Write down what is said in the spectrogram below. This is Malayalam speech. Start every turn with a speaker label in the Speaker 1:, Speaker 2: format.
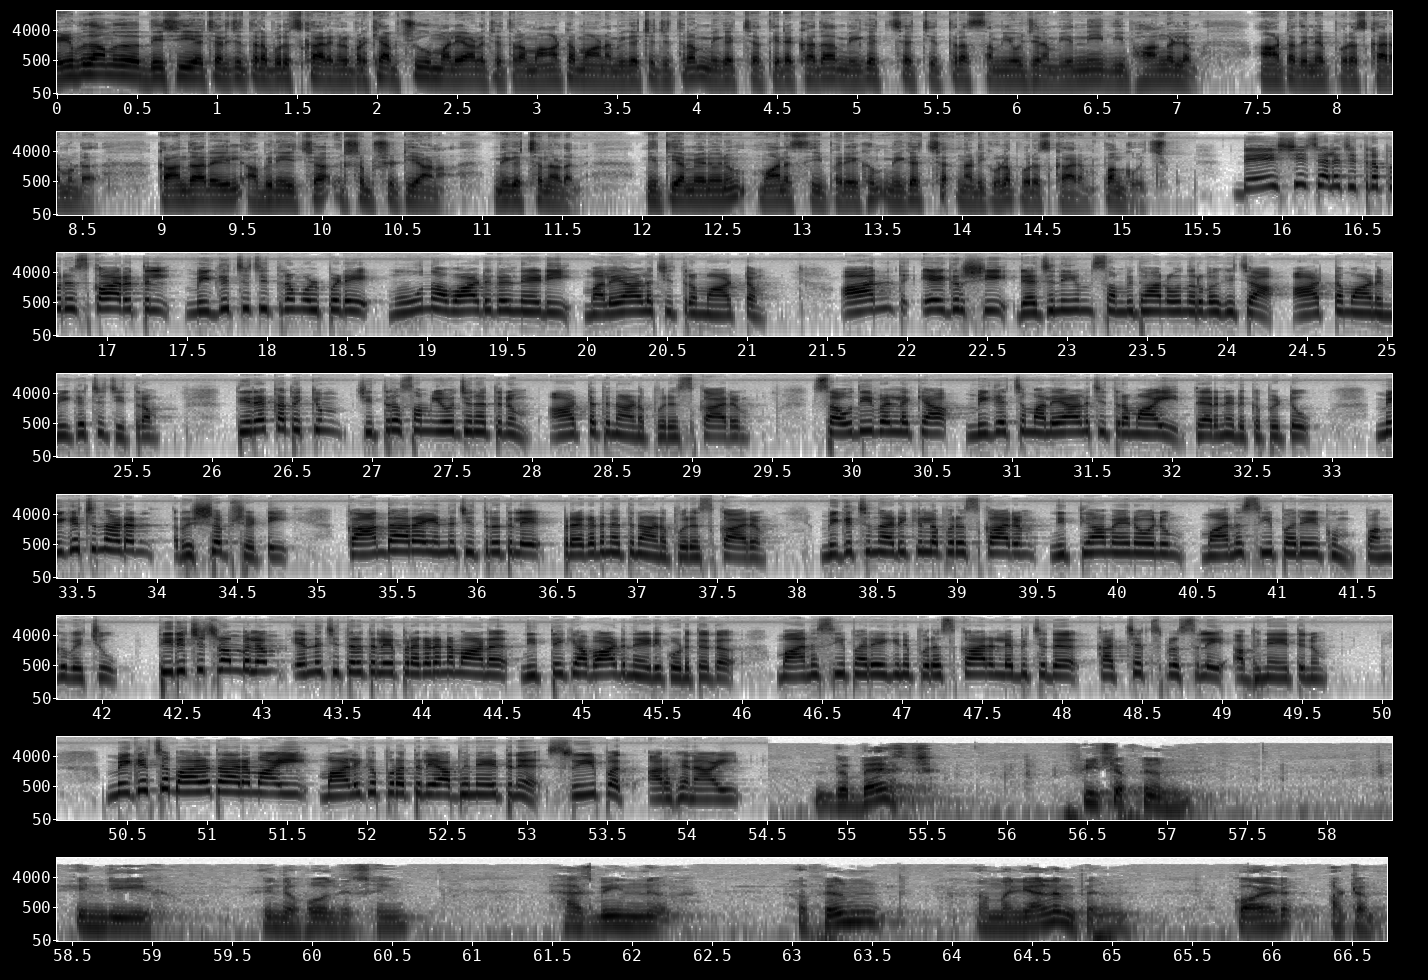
Speaker 1: എഴുപതാമത് ദേശീയ ചലച്ചിത്ര പുരസ്കാരങ്ങൾ പ്രഖ്യാപിച്ചു. മലയാള ചിത്രം ആട്ടമാണ്. മികച്ച ചിത്രം മികച്ച തിരക്കഥ മികച്ച ചിത്ര സംയോജനം എന്നീ വിഭാഗങ്ങളിലും ആട്ടത്തിന് പുരസ്കാരമുണ്ട്. കാന്താരയിൽ അഭിനയിച്ച ഋഷഭ് ഷെട്ടിയാണ് മികച്ച നടൻ. നിത്യ മേനോനും മാനസി പരേഖും മികച്ച നടിക്കുള്ള പുരസ്കാരം പങ്കുവച്ചു.
Speaker 2: ദേശീയ ചലച്ചിത്ര പുരസ്കാരത്തിൽ മികച്ച ചിത്രം ഉൾപ്പെടെ മൂന്ന് അവാർഡുകൾ നേടി മലയാള ചിത്രം ആട്ടം. ആനന്ദ് ഏകർഷി രചനയും സംവിധാനവും നിർവഹിച്ച ആട്ടമാണ് മികച്ച ചിത്രം. തിരക്കഥയ്ക്കും ചിത്ര സംയോജനത്തിനും ആട്ടത്തിനാണ് പുരസ്കാരം. സൗദി വെള്ളയ്ക്ക മികച്ച മലയാള ചിത്രമായി തെരഞ്ഞെടുക്കപ്പെട്ടു. മികച്ച നടൻ ഋഷഭ് ഷെട്ടി കാന്താര എന്ന ചിത്രത്തിലെ പ്രകടനത്തിനാണ് പുരസ്കാരം. മികച്ച നടിക്കുള്ള പുരസ്കാരം നിത്യാമേനോനും മാനസി പരേഖും പങ്കുവച്ചു. തിരിച്ചു തിരുച്ചിത്രമ്പലം എന്ന ചിത്രത്തിലെ പ്രകടനമാണ് നിത്യയ്ക്ക് അവാർഡ് നേടിക്കൊടുത്തത്. മാനസി പരേഖിന് പുരസ്കാരം ലഭിച്ചത് കച്ച് എക്സ്പ്രസിലെ അഭിനയത്തിനും. മികച്ച ബാലതാരമായി മാളികപ്പുറത്തിലെ അഭിനയത്തിന് ശ്രീപത് അർഹനായി.
Speaker 3: The best feature film in the in the whole this thing has been a film, a Malayalam film called Atom,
